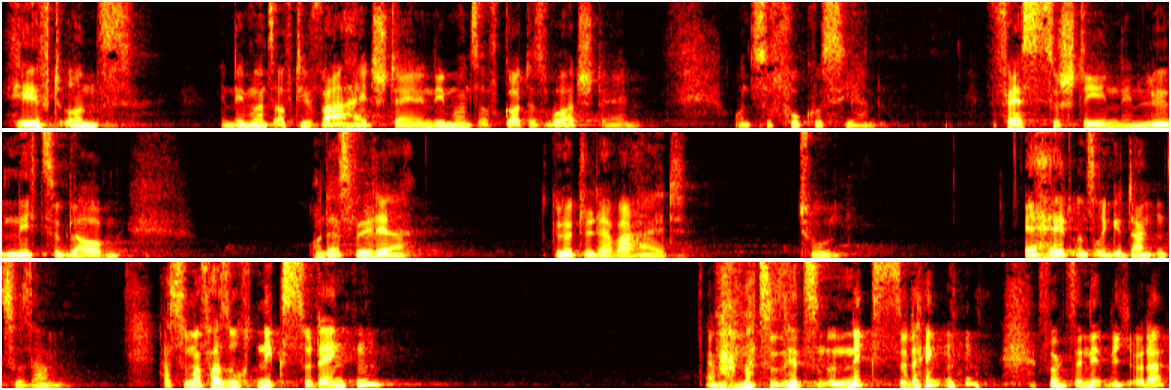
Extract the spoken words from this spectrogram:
hilft uns, indem wir uns auf die Wahrheit stellen, indem wir uns auf Gottes Wort stellen, uns zu fokussieren, festzustehen, den Lügen nicht zu glauben. Und das will der Gürtel der Wahrheit tun. Er hält unsere Gedanken zusammen. Hast du mal versucht, nichts zu denken? Einfach mal zu sitzen und nichts zu denken? Das funktioniert nicht, oder?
